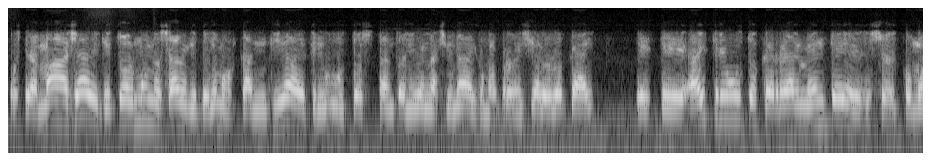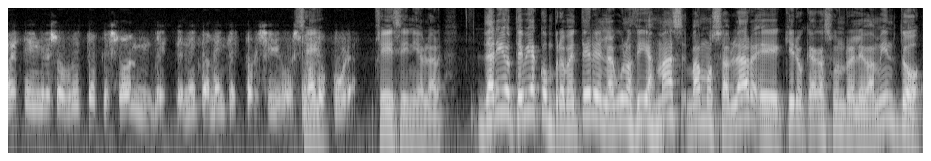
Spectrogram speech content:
O sea, más allá de que todo el mundo sabe que tenemos cantidad de tributos, tanto a nivel nacional como provincial o local, este, hay tributos que realmente, como este ingreso bruto, que son este, netamente extorsivos, es una locura. Sí, sí, ni hablar. Darío, te voy a comprometer en algunos días más, vamos a hablar, eh, quiero que hagas un relevamiento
